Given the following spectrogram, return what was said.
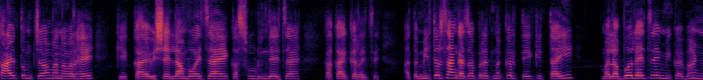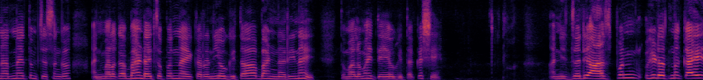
काय तुमच्या मनावर आहे की काय विषय लांबवायचा आहे का सोडून द्यायचा आहे का काय करायचं आहे आता मी तर सांगायचा प्रयत्न करते की ताई मला बोलायचं आहे मी काय भांडणार नाही तुमच्या संग आणि मला काय भांडायचं पण नाही कारण योगिता भांडणारी नाही. तुम्हाला माहिती आहे योगिता कशी आहे. आणि जरी आज पण हिडतनं काय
